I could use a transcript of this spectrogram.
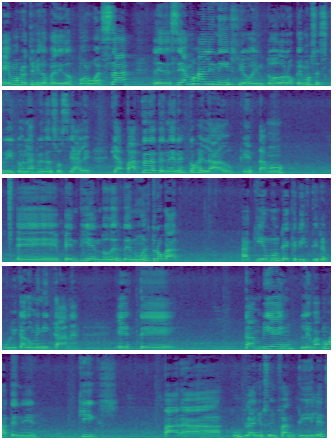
hemos recibido pedidos por WhatsApp. Le decíamos al inicio en todo lo que hemos escrito en las redes sociales que aparte de tener estos helados que estamos eh, vendiendo desde nuestro hogar aquí en Montecristi, República Dominicana, este también le vamos a tener kits para cumpleaños infantiles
